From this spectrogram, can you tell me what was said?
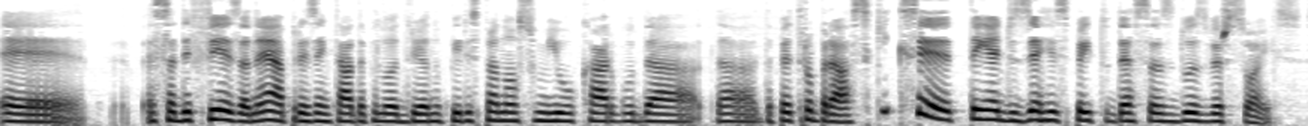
é, essa defesa né, apresentada pelo Adriano Pires para não assumir o cargo da, da, da Petrobras. O que, você tem a dizer a respeito dessas duas versões?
